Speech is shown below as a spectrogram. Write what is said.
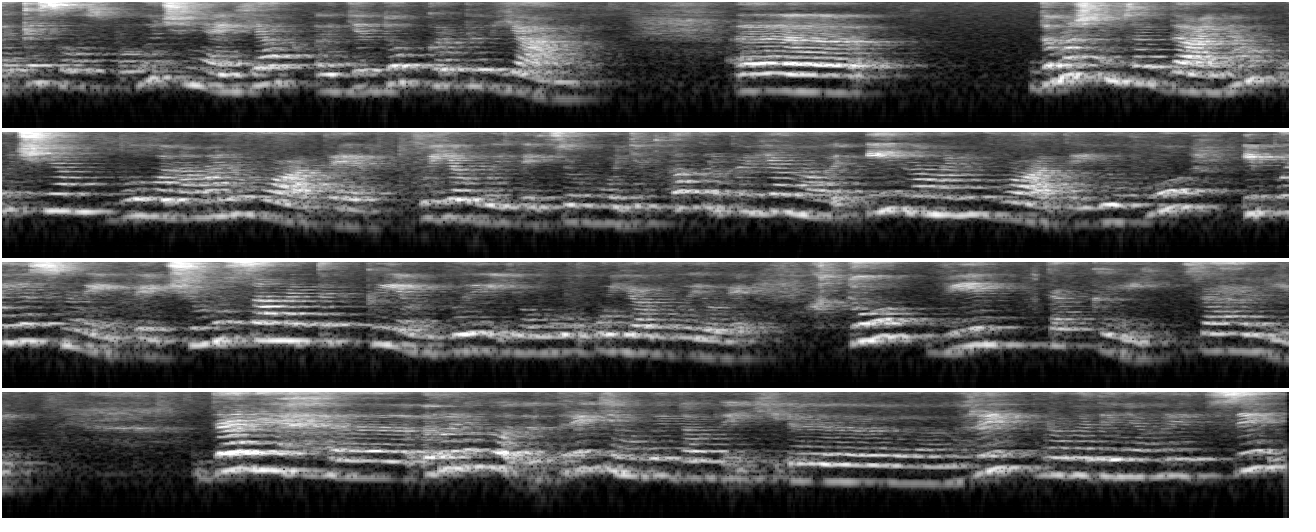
таке словосполучення, як дідок кропив'яний. Домашнім завданням учням було намалювати, уявити цього дідка кропив'яного і намалювати його і пояснити, чому саме таким ви його уявили, хто він такий взагалі. Далі е, третім видом е, гри, проведення гри це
